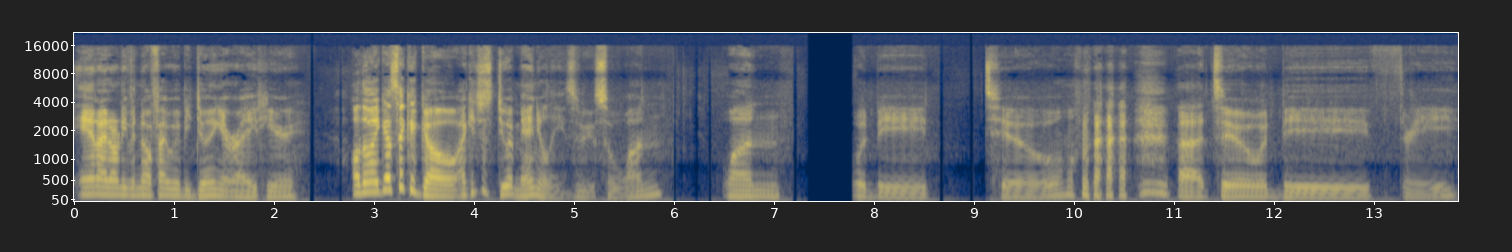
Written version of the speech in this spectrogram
And I don't even know if I would be doing it right here Although I guess I could go, I could just do it manually. So, one, one would be two. uh, two would be three.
